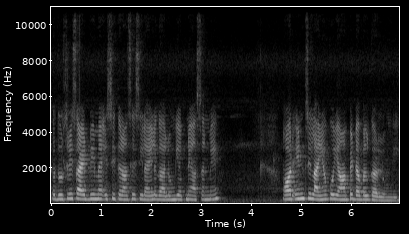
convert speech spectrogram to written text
तो दूसरी साइड भी मैं इसी तरह से सिलाई लगा लूँगी अपने आसन में और इन सिलाइयों को यहाँ पे डबल कर लूँगी।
